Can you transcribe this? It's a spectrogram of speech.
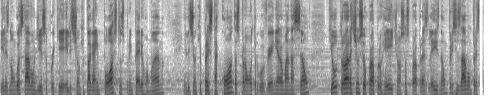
E eles não gostavam disso, porque eles tinham que pagar impostos para o Império Romano, eles tinham que prestar contas para um outro governo, e era uma nação que outrora tinha o seu próprio rei, tinha as suas próprias leis, não precisavam prestar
